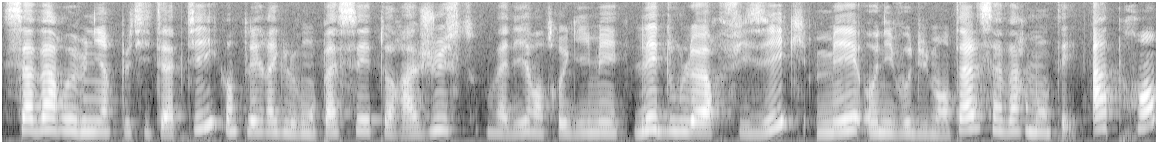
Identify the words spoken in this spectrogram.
Ça va revenir petit à petit. Quand les règles vont passer, t'auras juste, on va dire, entre guillemets, les douleurs physiques, mais au niveau du mental, ça va remonter. Apprends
